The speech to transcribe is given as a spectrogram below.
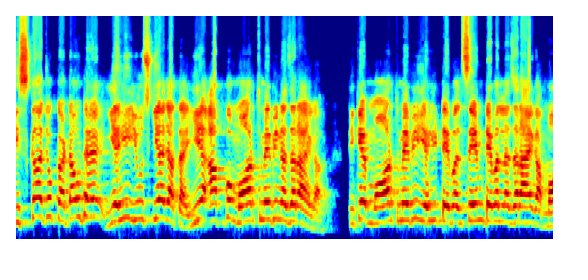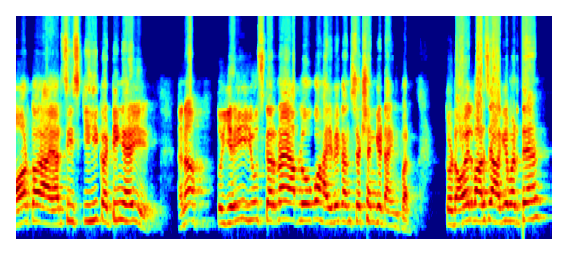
इसका जो कटआउट है, यही यूज़ किया जाता है। ये आपको मॉर्थ में भी नज़र आएगा। ठीक है? मॉर्थ में भी यही टेबल सेम टेबल नज़र आएगा। मॉर्थ और आईआरसी की ही कटिंग है ये, है ना? तो यही यूज़ करना है आप लोगों को हाईवे कंस्ट्रक्शन के टाइम पर। तो डॉयल बार से आगे बढ़ते हैं।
